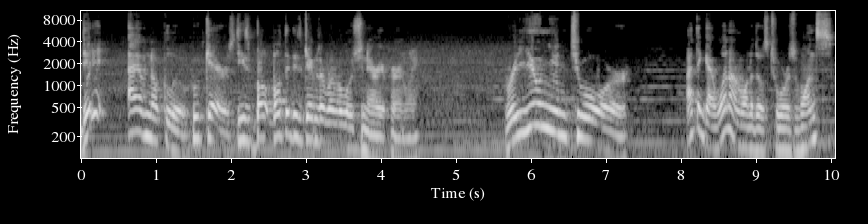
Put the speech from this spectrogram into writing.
Did it? I have no clue. Who cares? These bo both of these games are revolutionary, apparently. Reunion tour. I think I went on one of those tours once.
